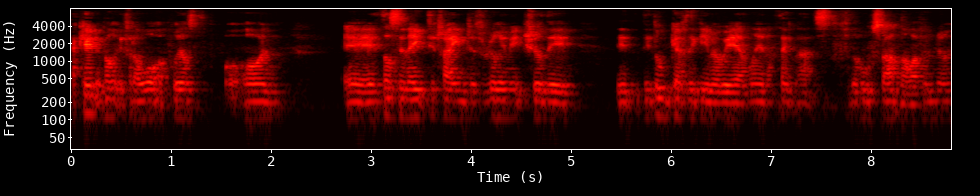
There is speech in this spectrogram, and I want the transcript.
accountability for a lot of players on uh, Thursday night to try and just really make sure they, they, they don't give the game away early, and I think that's for the whole starting eleven really.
